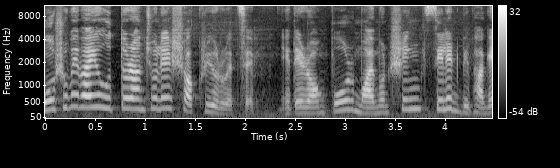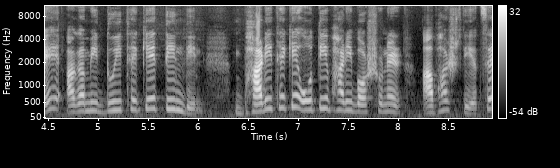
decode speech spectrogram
মৌসুমী বায়ু উত্তরাঞ্চলে সক্রিয় রয়েছে। এতে রংপুর ময়মনসিংহ সিলেট বিভাগে আগামী দুই থেকে তিন দিন ভারী থেকে অতি ভারী বর্ষণের আভাস দিয়েছে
